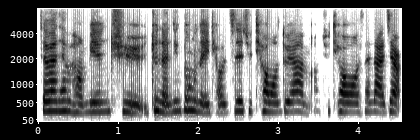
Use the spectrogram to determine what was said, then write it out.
在外滩旁边去，就南京东路那一条街去眺望对岸嘛，去眺望三大件儿。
